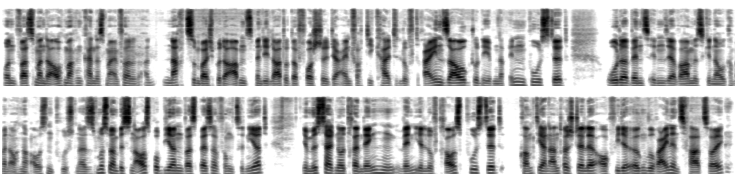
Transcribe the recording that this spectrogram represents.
Und was man da auch machen kann, dass man einfach nachts zum Beispiel oder abends Ventilator davor stellt, der einfach die kalte Luft reinsaugt und eben nach innen pustet. Oder wenn es innen sehr warm ist, genau, kann man auch nach außen pusten. Also es muss man ein bisschen ausprobieren, was besser funktioniert. Ihr müsst halt nur dran denken, wenn ihr Luft rauspustet, kommt ihr an anderer Stelle auch wieder irgendwo rein ins Fahrzeug.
